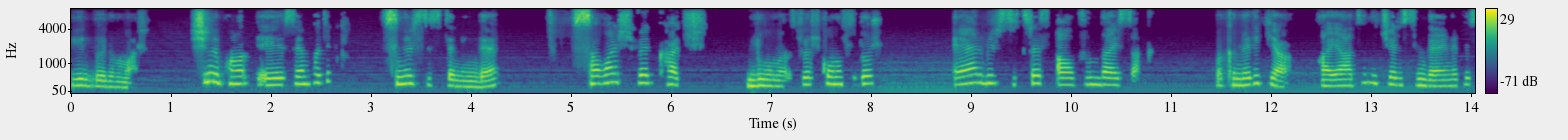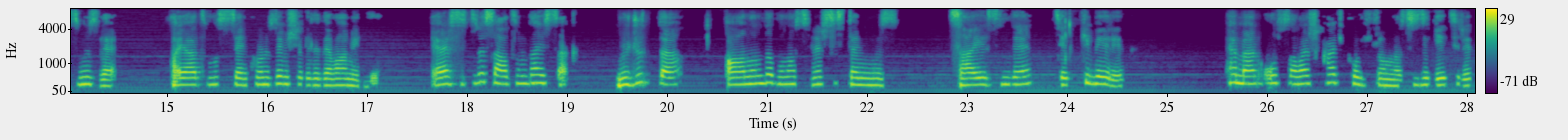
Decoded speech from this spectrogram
bir bölüm var. Şimdi e, sempatik sinir sisteminde savaş ve kaç durumları söz konusudur. Eğer bir stres altındaysak, bakın dedik ya hayatın içerisinde nefesimizle hayatımız senkronize bir şekilde devam ediyor. Eğer stres altındaysak vücut da anında buna sinir sistemimiz sayesinde tepki verip hemen o savaş kaç pozisyonuna sizi getirip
